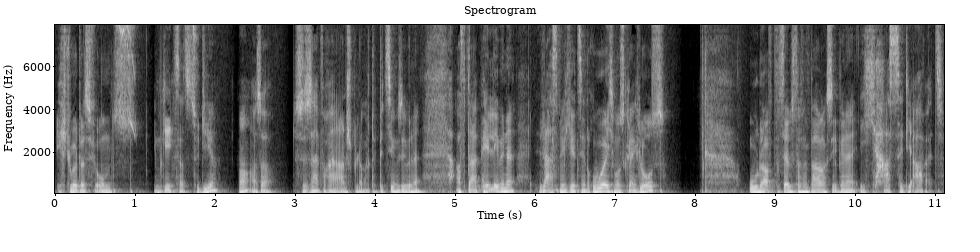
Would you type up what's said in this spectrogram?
ich tue etwas für uns im Gegensatz zu dir. Also das ist einfach eine Anspielung auf der Beziehungsebene. Auf der Appellebene, lass mich jetzt in Ruhe, ich muss gleich los. Oder auf der Selbstoffenbarungsebene, ich hasse die Arbeit.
